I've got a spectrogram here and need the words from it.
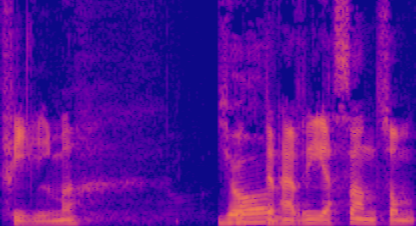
film. Ja, Och den här resan som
